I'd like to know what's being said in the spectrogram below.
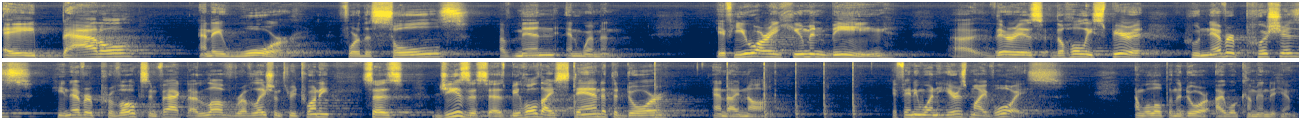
a battle and a war for the souls of men and women. If you are a human being, uh, there is the Holy Spirit who never pushes, he never provokes. In fact, I love Revelation 3:20 says Jesus says, "Behold, I stand at the door and I knock." If anyone hears my voice and will open the door, I will come into him.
